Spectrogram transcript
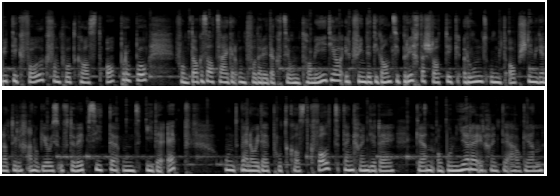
heutige Folge vom Podcast «Apropos» vom Tagesanzeiger und von der Redaktion Tamedia. Ihr findet die ganze Berichterstattung rund um die Abstimmungen natürlich auch noch bei uns auf der Webseite und in der App. Und wenn euch der Podcast gefällt, dann könnt ihr den gerne abonnieren. Ihr könnt den auch gerne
